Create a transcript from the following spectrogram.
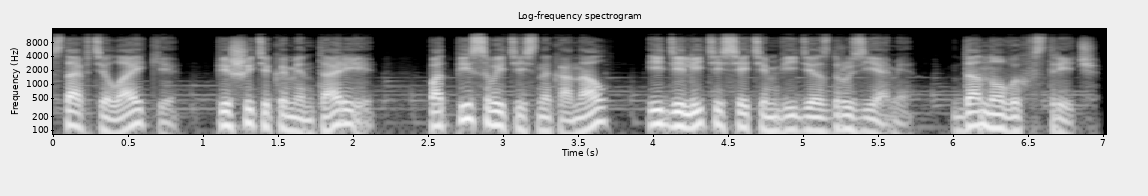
ставьте лайки, пишите комментарии, подписывайтесь на канал и делитесь этим видео с друзьями. До новых встреч!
